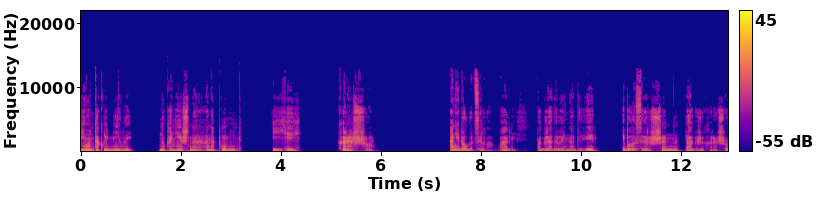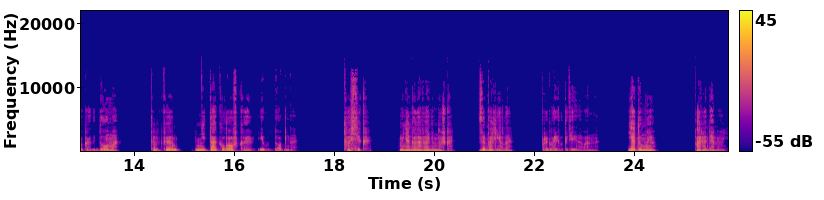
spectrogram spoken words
И он такой милый. Ну, конечно, она помнит. И ей хорошо. Они долго целовались, поглядывая на дверь, и было совершенно так же хорошо, как дома, только не так ловко и удобно. — Тосик, у меня голова немножко заболела, — проговорила Катерина Ивановна. — Я думаю, пора домой.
